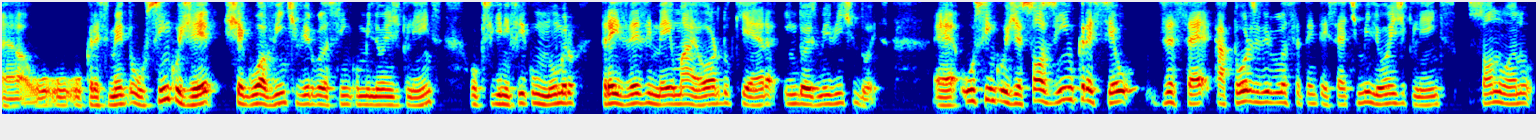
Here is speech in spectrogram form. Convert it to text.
é, o, o, crescimento, o 5G chegou a 20,5 milhões de clientes, o que significa um número três vezes e meio maior do que era em 2022. É, o 5G sozinho cresceu 14,77 milhões de clientes só no ano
